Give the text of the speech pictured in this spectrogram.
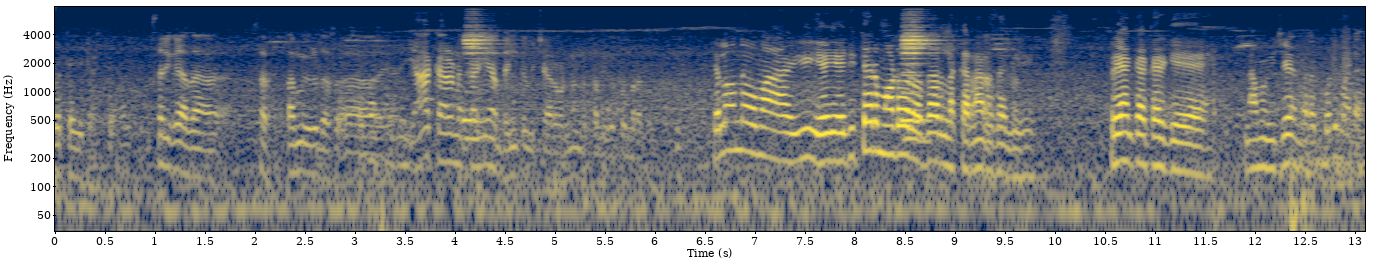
ಬೇಕಾಗಿತ್ತು ಅಷ್ಟೇ. ಸರ್ ಈಗ ಅದ ಸರ್, ತಮ್ಮ ವಿರುದ್ಧ ಯಾವ ಕಾರಣಕ್ಕಾಗಿ ಆ ಬೆಂಕಿ ವಿಚಾರವನ್ನು ತಮಗೆ ತೊಂಬರದು ಕೆಲವೊಂದು ಈ ಎಡಿಟರ್ ಮಾಡೋರು ಅದಾರಲ್ಲ ಕರ್ನಾಟಕದಲ್ಲಿ. ಪ್ರಿಯಾಂಕಾ ಖರ್ಗೆ ನಮ್ಮ ವಿಜಯೇಂದ್ರ ಕೊಡಿ ಮಾಡ್ಯಾರ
